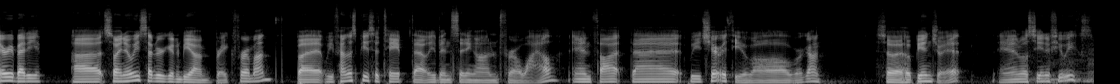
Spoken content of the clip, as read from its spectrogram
Hey, everybody. Uh, so I know we said we were going to be on break for a month, but we found this piece of tape that we've been sitting on for a while and thought that we'd share it with you while we're gone. So I hope you enjoy it, and we'll see you in a few weeks.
